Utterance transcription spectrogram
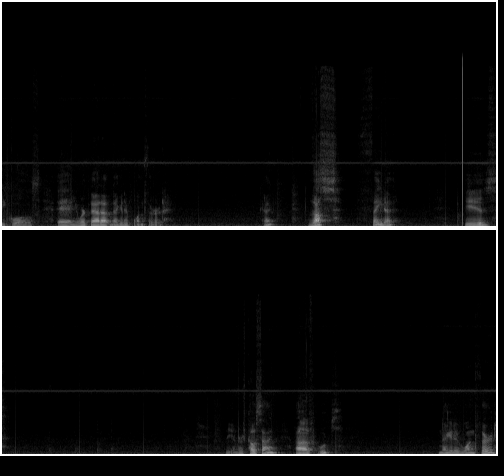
equals, and you work that out, negative 1 third. Okay? Thus, theta is the inverse cosine of, whoops, negative one third.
